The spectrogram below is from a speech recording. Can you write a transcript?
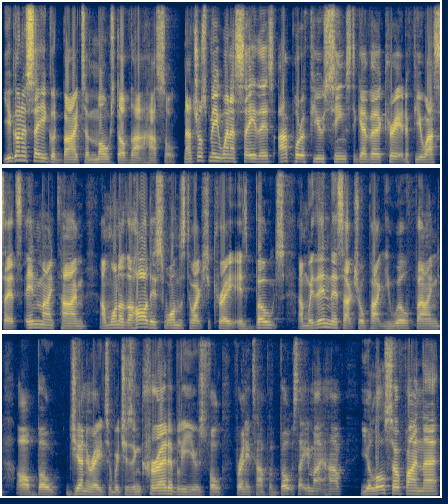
you're going to say goodbye to most of that hassle. Now, trust me when I say this, I put a few scenes together, created a few assets in my time, and one of the hardest ones to actually create is boats. And within this actual pack, you will find our boat generator, which is incredibly useful for any type of boats that you might have. You'll also find there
